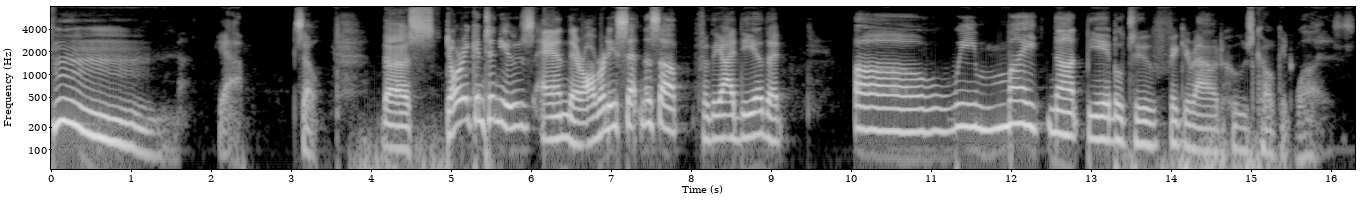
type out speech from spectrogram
Hmm. Yeah. So the story continues, and they're already setting us up for the idea that uh, we might not be able to figure out whose Coke it was.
